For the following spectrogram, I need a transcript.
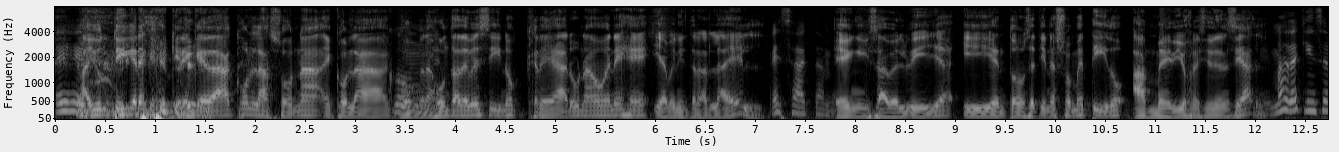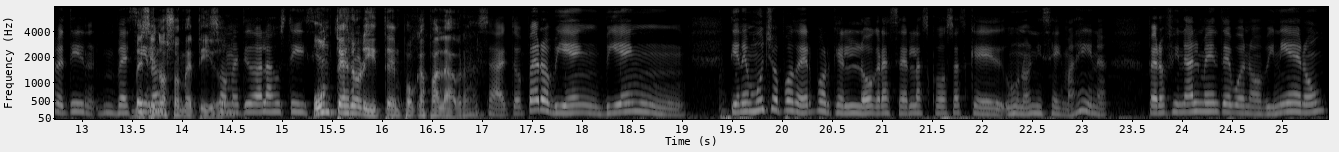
Eh, Hay un tigre que se quiere quedar con la zona, eh, con la, con, Con la junta de vecinos, crear una ONG y administrarla él. Exactamente. En Isabel Villa y entonces tiene sometido a medios residenciales. Más de 15 veti- vecinos, Vecinos sometidos. sometidos a la justicia. Un terrorista, en pocas palabras. Exacto, pero bien, bien, tiene mucho poder porque él logra hacer las cosas que uno ni se imagina. Pero finalmente, bueno, vinieron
